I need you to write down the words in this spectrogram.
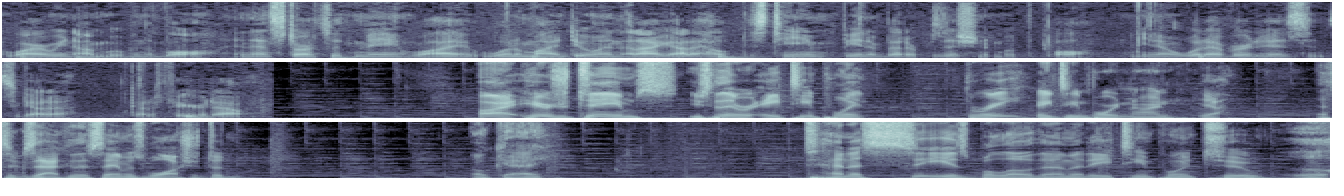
why are we not moving the ball? And that starts with me. Why? What am I doing that I got to help this team be in a better position to move the ball? You know, whatever it is, it's got to got to figure it out. All right, here's your teams. You said they were 18.3? 18.9. Yeah. That's exactly the same as Washington. Okay. Tennessee is below them at 18.2. Ugh.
